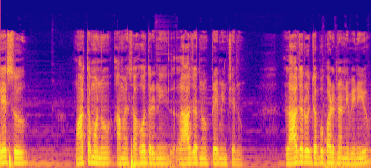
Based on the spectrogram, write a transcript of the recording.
యేసు మార్తమను ఆమె సహోదరిని లాజర్ను ప్రేమించెను. లాజరు జబ్బుపడినని వినియు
